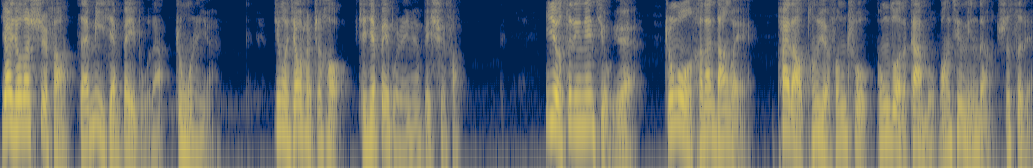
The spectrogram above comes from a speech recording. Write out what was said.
要求他释放在密县被捕的中共人员。经过交涉之后，这些被捕人员被释放。一九四零年九月，中共河南党委派到彭雪枫处工作的干部王清明等十四人，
